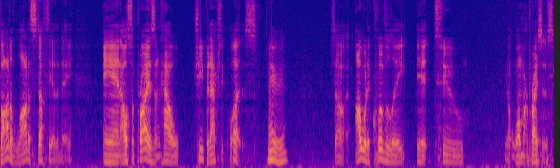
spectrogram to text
bought a lot of stuff the other day, and I was surprised on how cheap it actually was. I hear you. So I would equivalent it to, you know, Walmart prices.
